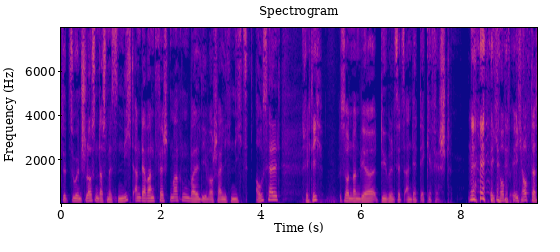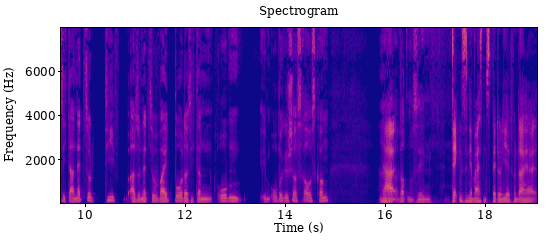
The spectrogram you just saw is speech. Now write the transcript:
dazu entschlossen, dass wir es nicht an der Wand festmachen, weil die wahrscheinlich nichts aushält, Richtig? sondern wir dübeln es jetzt an der Decke fest. Ich hoffe, ich hoffe, dass ich da nicht so tief, also nicht so weit bohre, dass ich dann oben im Obergeschoss rauskomme. Ja. Ah, wird man sehen. Decken sind ja meistens betoniert, von daher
